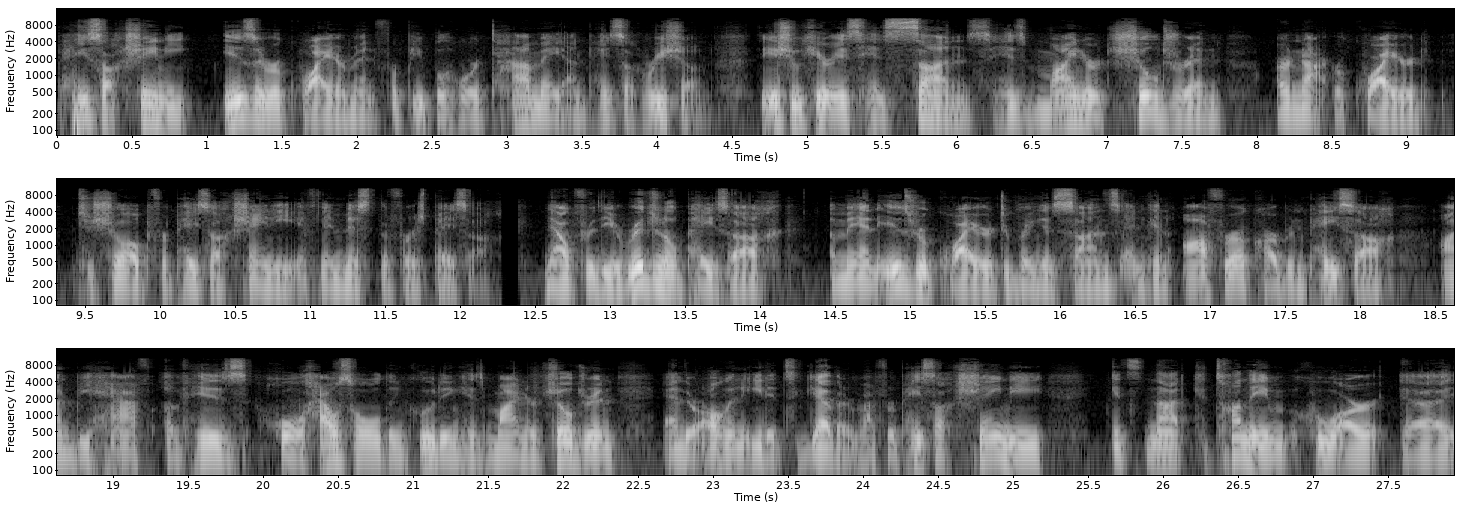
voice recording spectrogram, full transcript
Pesach Sheni is a requirement for people who are Tame on Pesach Rishon. The issue here is his sons, his minor children, are not required to show up for Pesach Sheni if they missed the first Pesach. Now, for the original Pesach, a man is required to bring his sons and can offer a korban Pesach on behalf of his whole household, including his minor children, and they're all going to eat it together. But for Pesach Sheni, it's not Ketanim who are uh,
